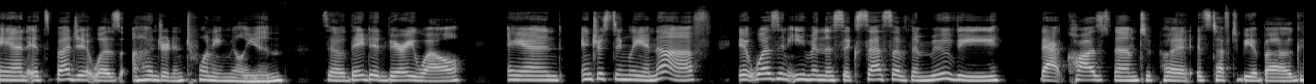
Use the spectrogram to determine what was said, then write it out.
and its budget was 120 million. So they did very well. And interestingly enough, it wasn't even the success of the movie that caused them to put It's Tough to Be a Bug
